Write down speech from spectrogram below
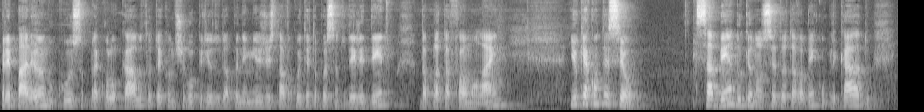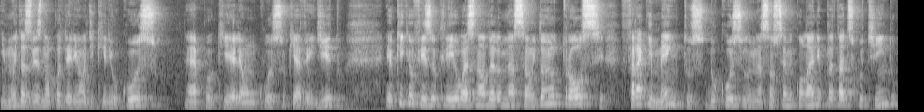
preparando o curso para colocá-lo. Tanto é que quando chegou o período da pandemia eu já estava com 80% dele dentro da plataforma online. E o que aconteceu? Sabendo que o nosso setor estava bem complicado e muitas vezes não poderiam adquirir o curso, né, porque ele é um curso que é vendido, e o que, que eu fiz? Eu criei o arsenal da iluminação. Então eu trouxe fragmentos do curso Iluminação Cênica Online para estar discutindo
